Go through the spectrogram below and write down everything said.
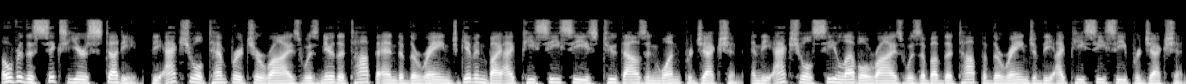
Over the six years studied, the actual temperature rise was near the top end of the range given by IPCC's 2001 projection, and the actual sea level rise was above the top of the range of the IPCC projection.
